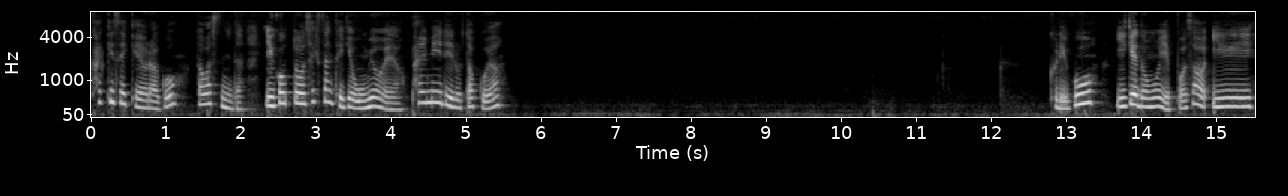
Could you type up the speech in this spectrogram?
카키색 계열하고 떠봤습니다. 이것도 색상 되게 오묘해요. 8mm로 떴고요. 그리고 이게 너무 예뻐서 이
